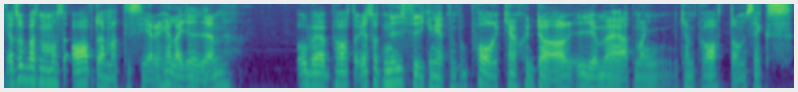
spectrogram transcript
Jag tror bara att man måste avdramatisera hela grejen och börja prata. Jag tror att nyfikenheten på porr kanske dör i och med att man kan prata om sex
